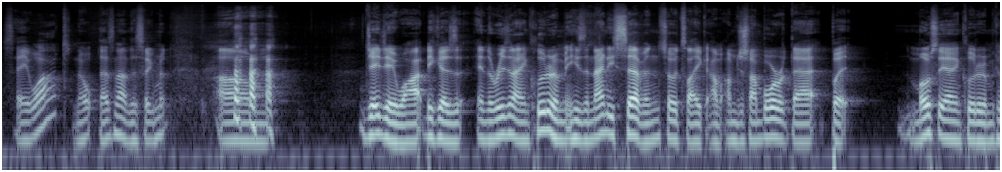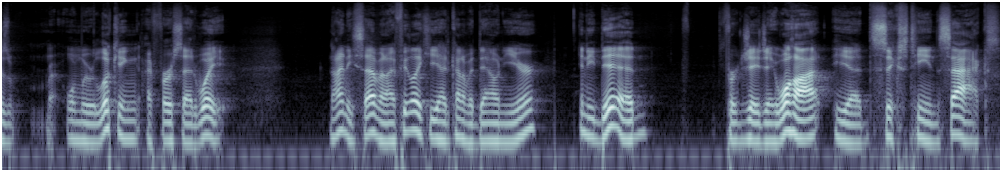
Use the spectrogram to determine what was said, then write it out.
Say what? Nope, that's not this segment. Um, JJ Watt, because, and the reason I included him, he's a 97, so it's like I'm, I'm just on board with that. But mostly I included him because when we were looking, I first said, wait, 97, I feel like he had kind of a down year. And he did for JJ Watt. He had 16 sacks.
